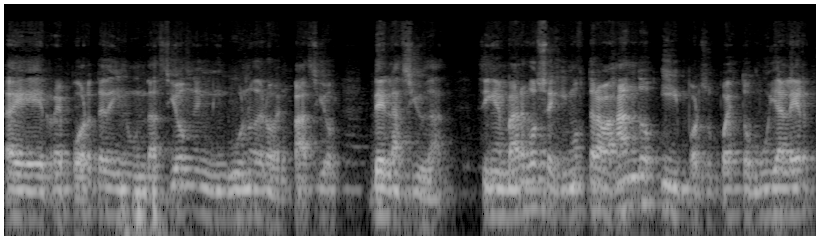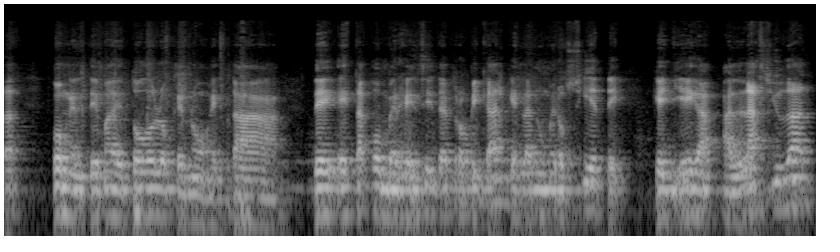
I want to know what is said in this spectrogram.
eh, reporte de inundación en ninguno de los espacios de la ciudad. Sin embargo, seguimos trabajando y por supuesto muy alerta con el tema de todo lo que nos está, de esta convergencia intertropical, que es la número 7 que llega a la ciudad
